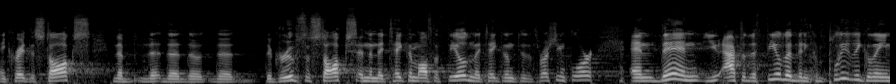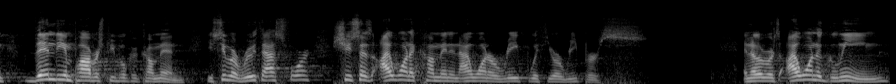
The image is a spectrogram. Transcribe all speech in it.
and create the stalks, the, the, the, the, the, the groups of stalks, and then they take them off the field and they take them to the threshing floor. And then, you, after the field had been completely gleaned, then the impoverished people could come in. You see what Ruth asked for? She says, I want to come in and I want to reap with your reapers. In other words, I want to glean.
